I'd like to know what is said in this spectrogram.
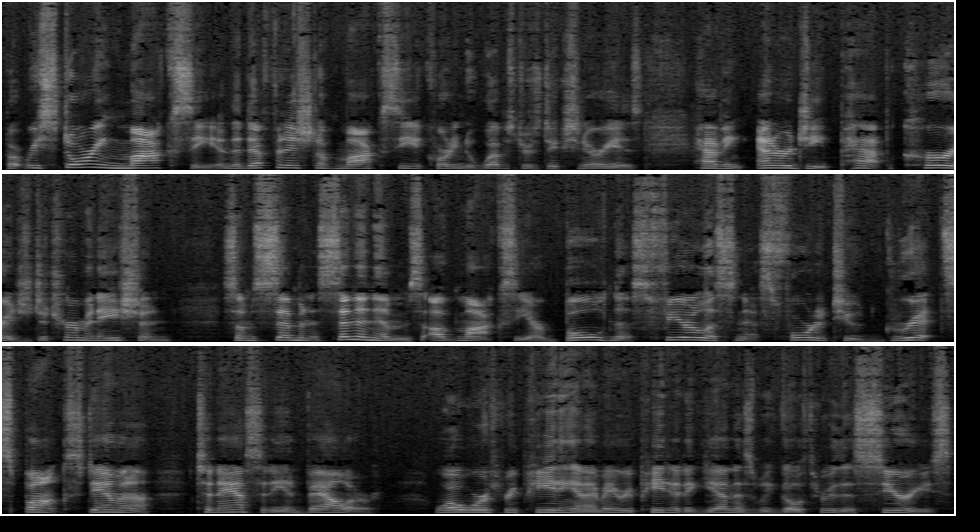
But restoring moxie, and the definition of moxie, according to Webster's dictionary, is having energy, pep, courage, determination. Some synonyms of moxie are boldness, fearlessness, fortitude, grit, spunk, stamina, tenacity, and valor. Well worth repeating, and I may repeat it again as we go through this series.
